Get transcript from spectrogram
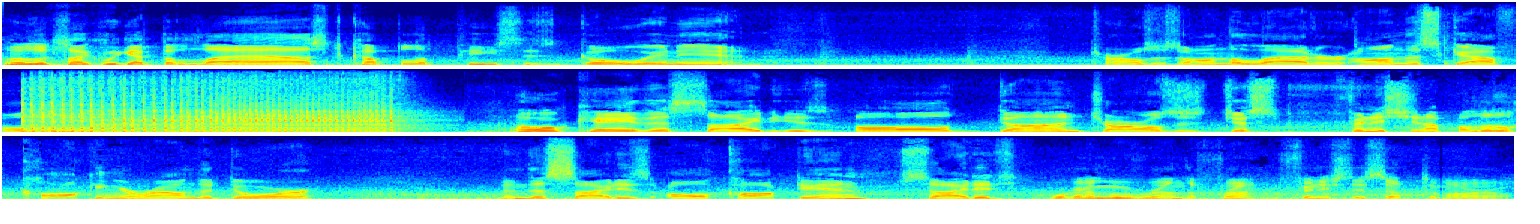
Well, it looks like we got the last couple of pieces going in. Charles is on the ladder, on the scaffolding. Okay, this side is all done. Charles is just finishing up a little caulking around the door. Then this side is all caulked in, sided. We're gonna move around the front and finish this up tomorrow.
